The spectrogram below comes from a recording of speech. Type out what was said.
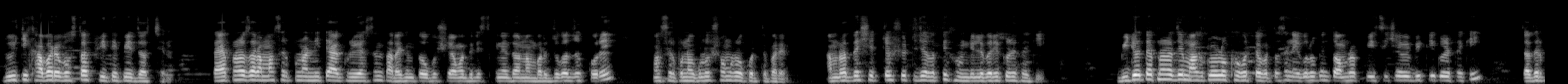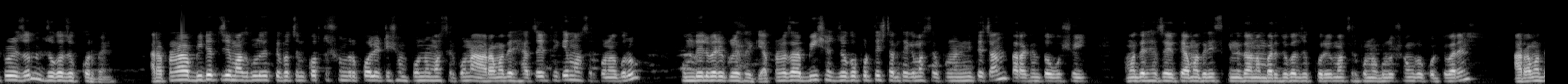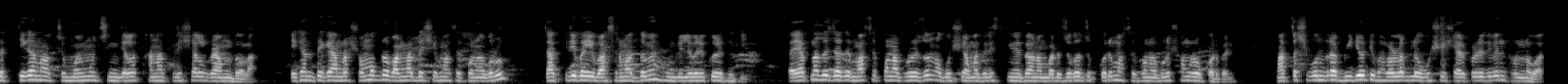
দুইটি খাবারের বস্তা ফ্রিতে পেয়ে যাচ্ছেন। তাই আপনারা যারা মাছের পোনা নিতে আগ্রহী আছেন, তারা কিন্তু অবশ্যই আমাদের স্ক্রিনে দেওয়া নাম্বারে যোগাযোগ করে মাছের পোনাগুলো সংগ্রহ করতে পারেন। আমরা দেশের চৌষট্টি জেলাতে হোম ডেলিভারি করে থাকি। ভিডিওতে আপনারা যে মাছগুলো লক্ষ্য করতে পারতেছেন, এগুলো কিন্তু আমরা পিস হিসেবে বিক্রি করে থাকি। যাদের প্রয়োজন যোগাযোগ করবেন। আর আপনারা ভিডিওতে যে মাছগুলো দেখতে পাচ্ছেন, কত সুন্দর কোয়ালিটি সম্পন্ন মাছের পোনা। আর আমাদের হ্যাচারি থেকে মাছের পোনাগুলো হোম ডেলিভারি করে থাকি। আপনারা যারা বিশ বিশ্বাসযোগ্য প্রতিষ্ঠান থেকে মাছের পোনা নিতে চান, তারা কিন্তু অবশ্যই আমাদের হ্যাচারিতে আমাদের স্ক্রিনে দেওয়া নাম্বারে যোগাযোগ করে মাছের পোনাগুলো সংগ্রহ করতে পারেন। আর আমাদের ঠিকানা হচ্ছে ময়মনসিংহ জেলা থানা ত্রিশাল গ্রাম দলা। এখান থেকে আমরা সমগ্র বাংলাদেশের মাছের পোনাগুলো যাত্রীবাহী বাসের মাধ্যমে হোম ডেলিভারি করে থাকি। তাই আপনাদের যাদের মাছের পোনা প্রয়োজন, অবশ্যই আমাদের স্ক্রিনে দেওয়া নাম্বারে যোগাযোগ করে মাছের পোনাগুলো সংগ্রহ করবেন। মাছ চাষি বন্ধুরা, ভিডিওটি ভালো লাগলে অবশ্যই শেয়ার করে দেবেন। ধন্যবাদ।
